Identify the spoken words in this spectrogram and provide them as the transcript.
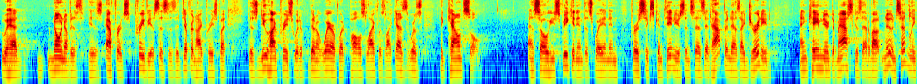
who had known of his, his efforts previous. This is a different high priest, but this new high priest would have been aware of what Paul's life was like, as was the council. And so he's speaking in this way. And in verse 6 continues and says, It happened as I journeyed and came near Damascus at about noon. Suddenly,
